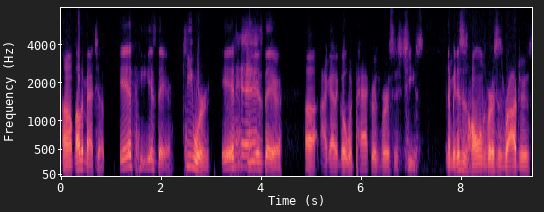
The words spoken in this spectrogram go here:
Um, other matchup, if he is there, keyword, if he is there, uh, I got to go with Packers versus Chiefs. I mean, this is Holmes versus Rodgers.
